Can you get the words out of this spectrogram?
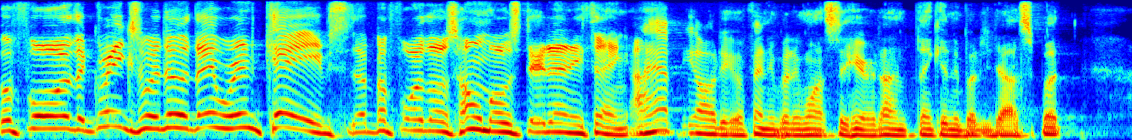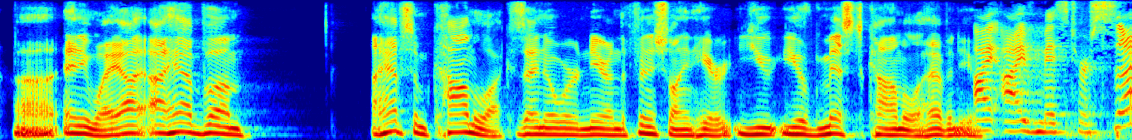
before the Greeks were doing. They were in caves uh, before those homos did anything." I have the audio if anybody wants to hear it. I don't think anybody does, but uh, anyway, I, I have um, I have some Kamala because I know we're nearing the finish line here. You you've missed Kamala, haven't you? I, I've missed her so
